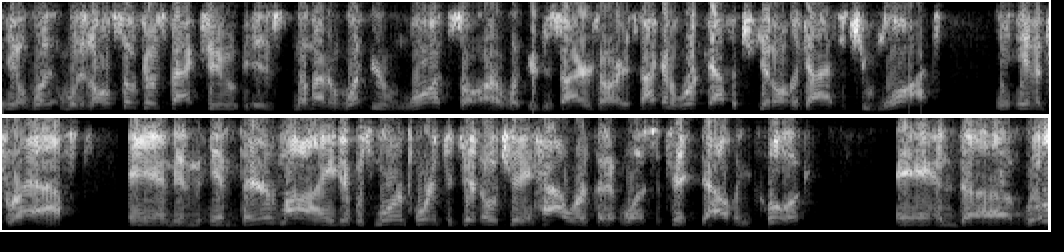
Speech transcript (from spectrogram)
you know what? What it also goes back to is no matter what your wants are, what your desires are, it's not going to work out that you get all the guys that you want in, in a draft. And in, in their mind, it was more important to get O.J. Howard than it was to take Dalvin Cook. And uh, we'll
